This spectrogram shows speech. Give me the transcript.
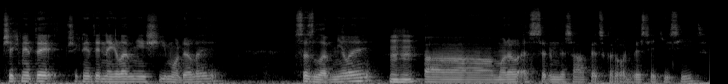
Všechny ty, všechny ty nejlevnější modely se zlevnily. Mhm. A model S75 skoro o 200 tisíc.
